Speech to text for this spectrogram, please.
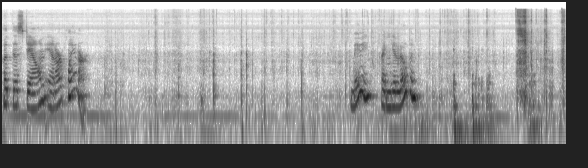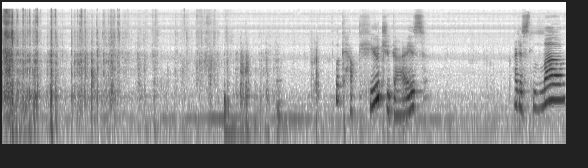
put this down in our planner. Maybe, if I can get it open. Look how cute, you guys. I just love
